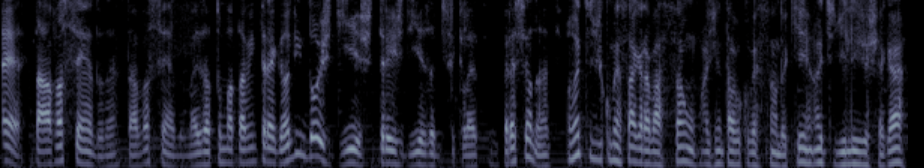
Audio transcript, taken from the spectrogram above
É, tava sendo, né? Tava sendo. Mas a turma tava entregando em dois dias, três dias a bicicleta. Impressionante. Antes de começar a gravação, a gente tava conversando aqui, antes de Lígia chegar,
